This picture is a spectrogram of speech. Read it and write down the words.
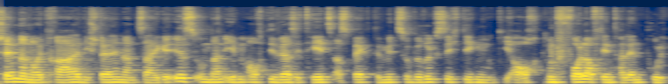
genderneutral die Stellenanzeige ist, um dann eben auch Diversitätsaspekte mit zu berücksichtigen und die auch und voll auf den Talentpool Tool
